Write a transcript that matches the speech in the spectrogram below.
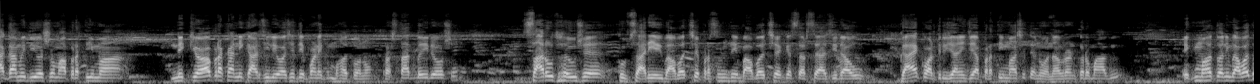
આગામી દિવસોમાં પ્રતિમાની કેવા પ્રકારની કાળજી લેવા છે તે પણ એક મહત્વનો પ્રસ્તાવ બની રહ્યો છે. સારું થયું છે, ખૂબ સારી એવી બાબત છે, પ્રશંસનીય બાબત છે કે સર સયાજીરાવ ગાયકવાડ ત્રીજાની જે આ પ્રતિમા છે તેનું અનાવરણ કરવામાં આવ્યું. એક મહત્વની બાબત,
